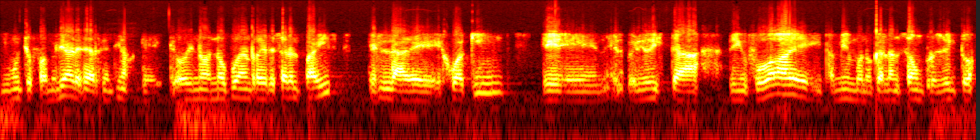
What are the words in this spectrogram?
y muchos familiares de argentinos que, que hoy no, no pueden regresar al país, es la de Joaquín, eh, el periodista de Infobae, y también bueno que ha lanzado un proyecto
